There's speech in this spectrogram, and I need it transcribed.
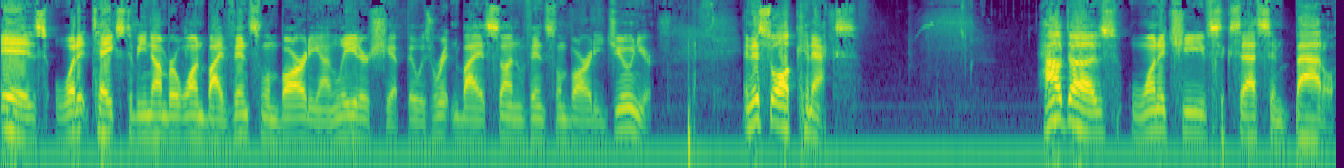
is What It Takes to Be Number One by Vince Lombardi on leadership. It was written by his son, Vince Lombardi Jr. And this all connects. How does one achieve success in battle?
